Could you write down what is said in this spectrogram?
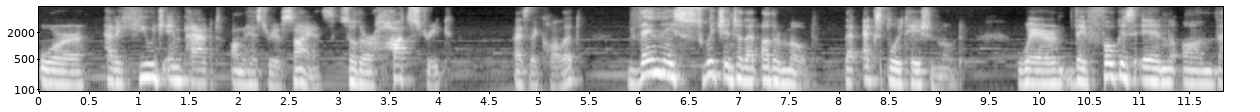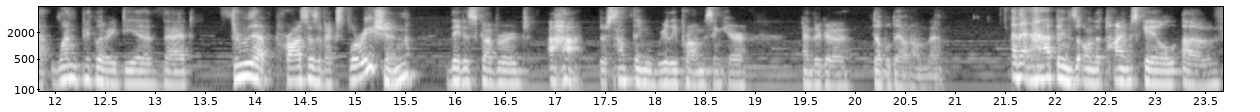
or had a huge impact on the history of science. So their hot streak, as they call it, then they switch into that other mode, that exploitation mode, where they focus in on that one particular idea that through that process of exploration, they discovered, aha, there's something really promising here, and they're gonna double down on that. And that happens on the time scale of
